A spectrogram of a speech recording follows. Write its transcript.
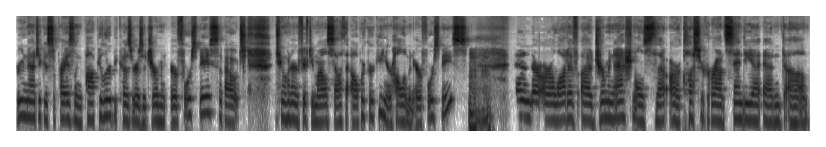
Rune magic is surprisingly popular because there is a German Air Force base about 250 miles south of Albuquerque near Holloman Air Force Base. Mhm. And there are a lot of uh, German nationals that are clustered around Sandia and um,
